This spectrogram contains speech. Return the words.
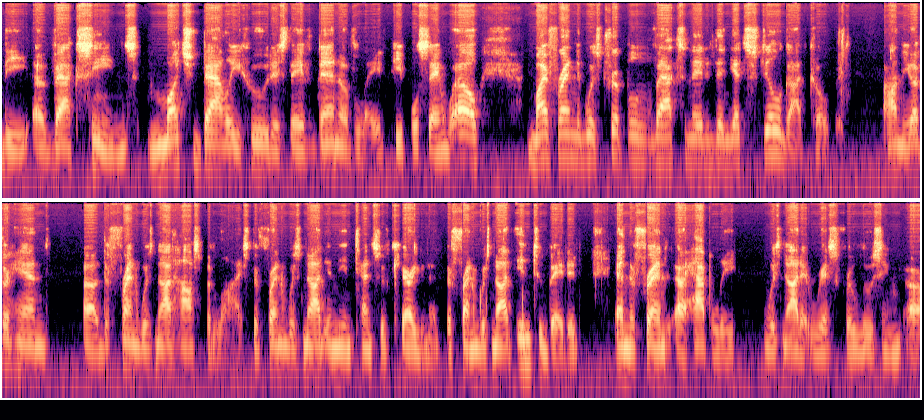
the uh, vaccines, much ballyhooed as they've been of late, people saying, well, my friend was triple vaccinated and yet still got COVID. On the other hand, uh, the friend was not hospitalized. The friend was not in the intensive care unit. The friend was not intubated, and the friend uh, happily was not at risk for losing uh,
